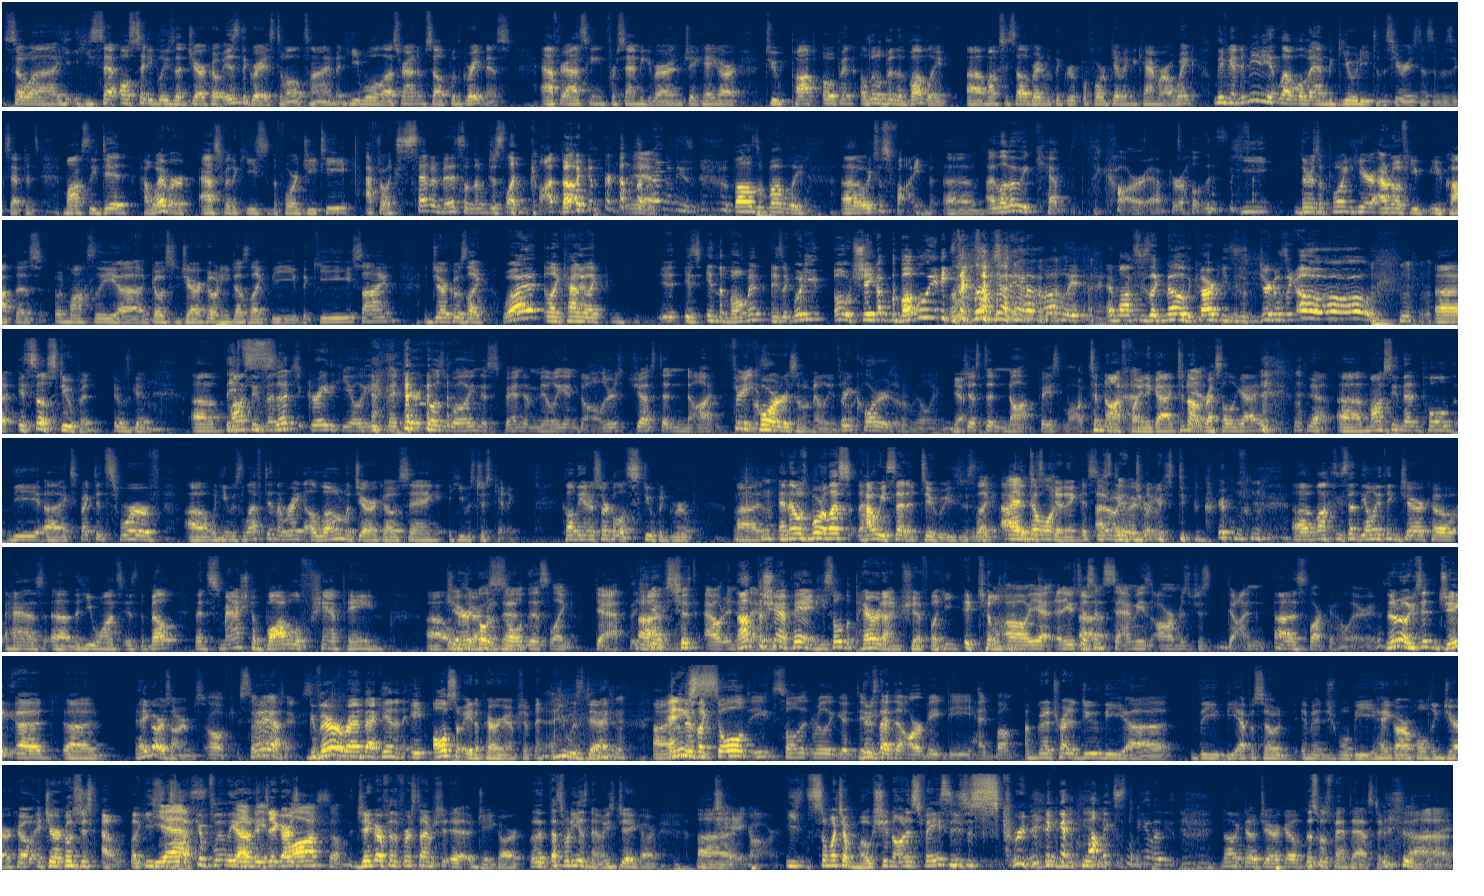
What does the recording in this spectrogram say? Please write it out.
so uh, he, he said also said he believes that Jericho is the greatest of all time, and he will uh, surround himself with greatness. After asking for Sammy Guevara and Jake Hager to pop open a little bit of the bubbly, uh, Moxley celebrated with the group before giving the camera a wink, leaving an immediate level of ambiguity to the seriousness of his acceptance. Moxley did, however, ask for the keys to the Ford GT after like seven minutes of them just like hot dogging around Yeah. with these bottles of bubbly, uh, which was fine. Um, I love that we kept the car after all this. he there's a point here. I don't know if you, you caught this when Moxley uh, goes to Jericho and he does like the the key sign, and Jericho's like, "What?" Like kind of like is in the moment. And he's like, "What do you? Oh, shake up the bubbly." And he's like, shaking up the bubbly, and Moxley's like, "No, the car keys." Jericho's like, "Oh, oh, oh." Uh, it's so stupid. It was good. Um, Moxley's It's been such great heel heat that Jericho's willing to spend a million dollars just to not three face- quarters of a million, three dollars. quarters of a million, Yeah. just to not face Moxley, to not fight a guy, to not Yeah. wrestle a guy. yeah. Uh, Moxley then pulled the uh, expected swerve uh, when he was left in the ring alone with Jericho, saying he was just kidding. Called the Inner Circle a stupid group. Uh, and that was more or less how he said it too. He's just like, "I I am don't just want- kidding. it's a I don't stupid join group." your stupid group." uh, Moxley said the only thing Jericho has uh, that he wants is the belt. Then smashed a bottle of champagne. Uh, Jericho sold head. this like death. Uh, he was just out in Not the champagne. He sold the paradigm shift. Like he, it killed him. Oh yeah, and he was just Uh, in Sammy's arms, just done. uh, it's fucking hilarious. No, no, he's in Jake uh, uh, Hager's arms. Oh, Yeah, yeah. Guevara ran back in and ate, also ate a paradigm shift, and he was dead. Uh, and he there's like, sold he sold it really good. Too. There's He did that- the RBD head bump. I'm gonna try to do the uh, the the episode image will be Hager holding Jericho, and Jericho's just out, like he's Yes, just like completely that'd out. And be Jagar's awesome. Jagar for the first time. sh- Uh, Jagar, that's what he is now. He's Jagar. Uh, Jagar. He's so much emotion on his face. He's just screaming at Moxley that he's knocked out Jericho. This was fantastic. Uh,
